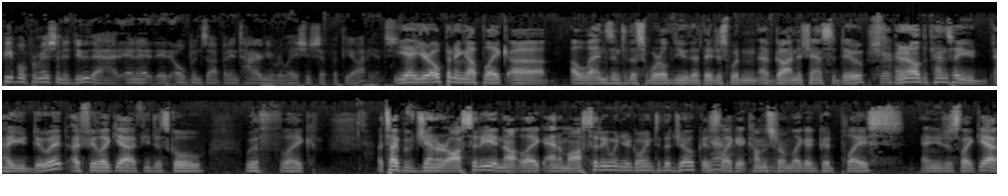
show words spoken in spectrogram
people permission to do that, and it, it opens up an entire new relationship with the audience. Yeah, you're opening up like uh, a lens into this worldview that they just wouldn't have gotten a chance to do. And it all depends how you how you do it. I feel like yeah, if you just go with like a type of generosity and not like animosity when you're going to the joke, is Yeah, like it comes yeah. from like a good place. And you're just like, yeah,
